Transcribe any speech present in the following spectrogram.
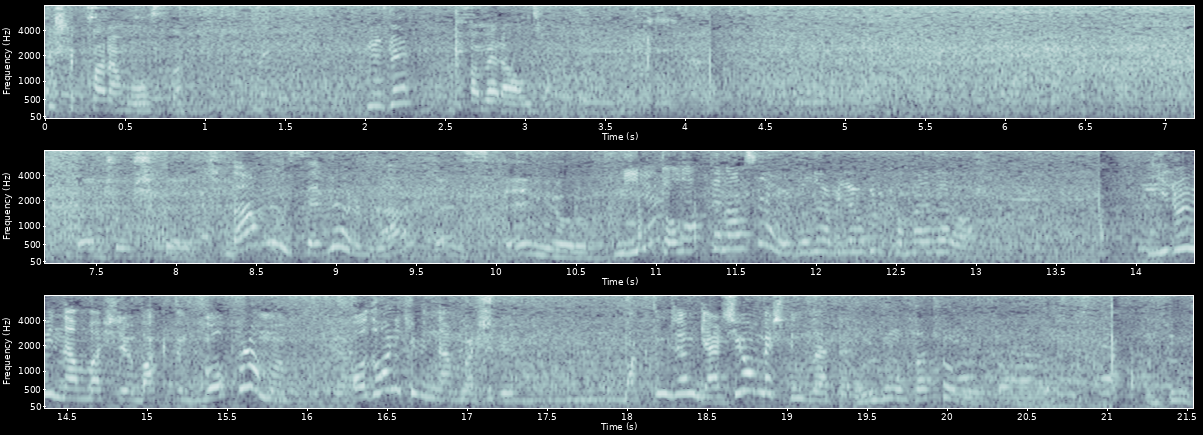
Keşke param olsa. Neden? Kamera alacağım. Ben çok şikayetçiyim. Ben bunu seviyorum ya. Ben sevmiyorum. Niye? Dolaptan alsana uygun bile burada kameralar var. 20 binden başlıyor baktım. GoPro mu? O da 12 binden başlıyor. Baktım canım gerçeği 15 bin zaten. Uygun kaç oluyor tam olarak?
